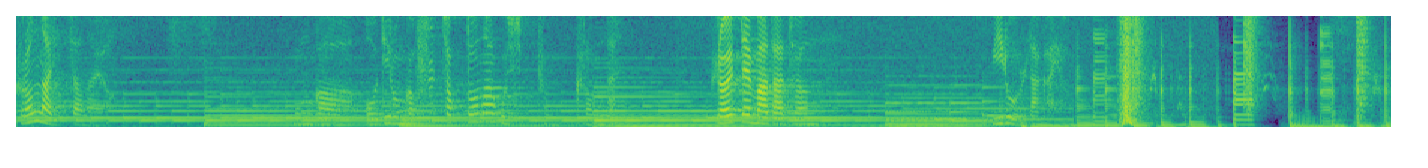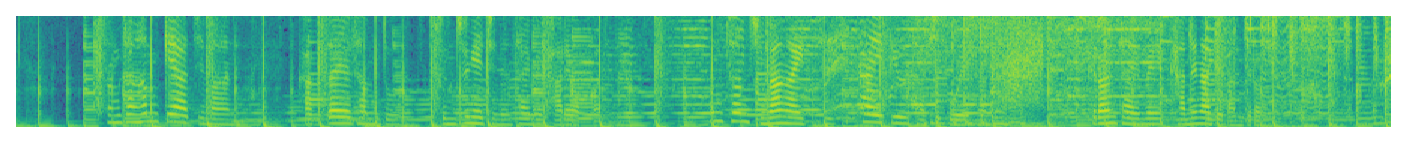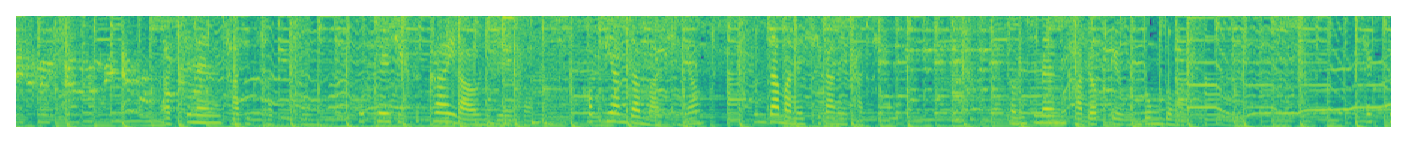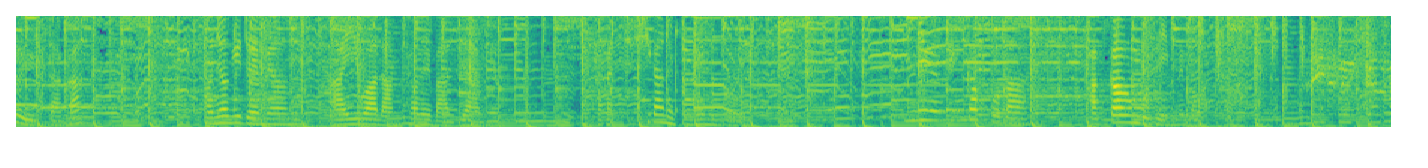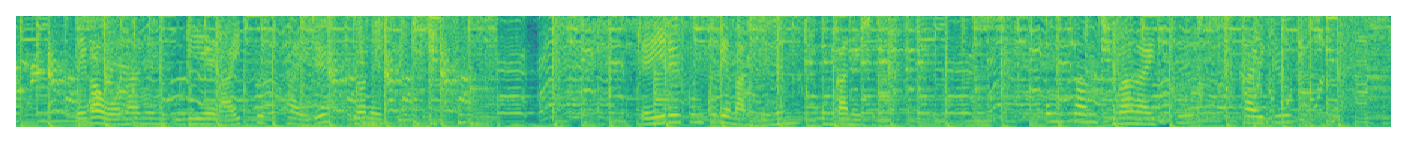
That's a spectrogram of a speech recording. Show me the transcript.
그런 날 있잖아요. 뭔가 어디론가 훌쩍 떠나고 싶은 그런 날. 그럴 때마다 전 위로 올라가요. 항상 함께하지만 각자의 삶도 존중해주는 삶을 바래왔거든요. 홍천 중앙아이치 스카이뷰 45에서는 그런 삶을 가능하게 만들어줍니다. 4층은 44층 호텔식 스카이 라운지에서 커피 한 잔 마시며 혼자만의 시간을 가지고 점심엔 가볍게 운동도 하고 책도 읽다가 저녁이 되면 아이와 남편을 맞이하며 다 같이 시간을 보내는 거예요. 힐링은 생각보다 가까운 곳에 있는 내가 원하는 우리의 라이프 스타일을 그려낼 수 있는 내일을 꿈꾸게 만드는 공간의 힘 홍천 중앙하이츠 스카이뷰 45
